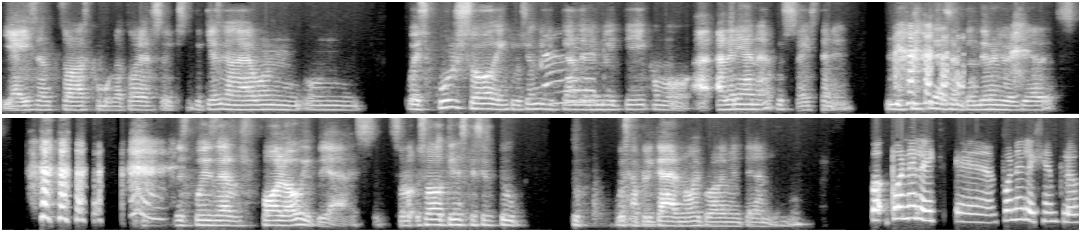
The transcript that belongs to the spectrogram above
y ahí están todas las convocatorias. Si te quieres ganar un, un pues, curso de inclusión digital del MIT como Adriana, pues ahí están en Lupita de Santander Universidades. Entonces puedes dar follow y ya, solo, solo tienes que hacer tu, pues aplicar, ¿no? Y probablemente ganes, ¿no? Pon el, eh, pon el ejemplo,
